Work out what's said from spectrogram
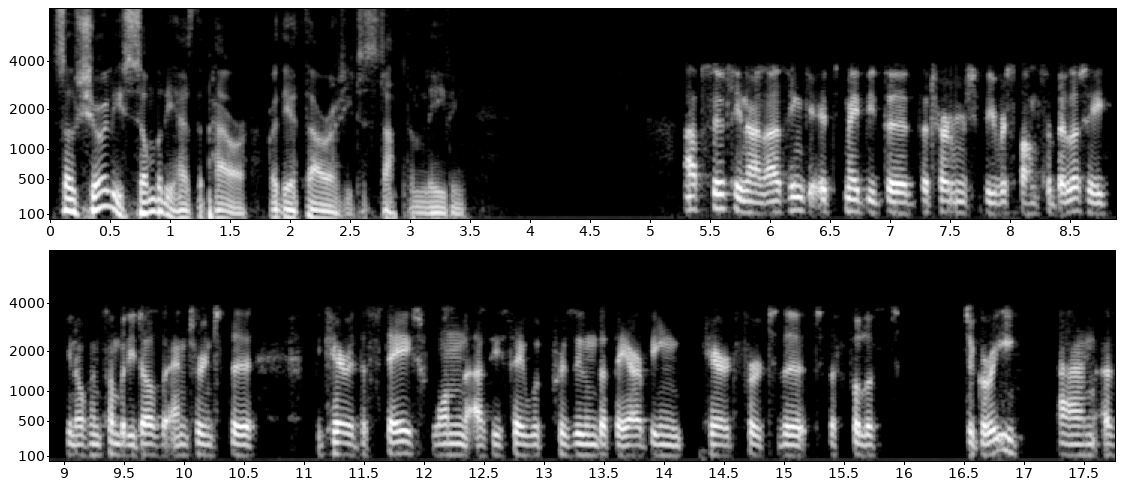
So surely somebody has the power or the authority to stop them leaving. Absolutely not. I think it's maybe the, the term should be responsibility. You know, when somebody does enter into the, the care of the state, one, as you say, would presume that they are being cared for to the to the fullest degree. And as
